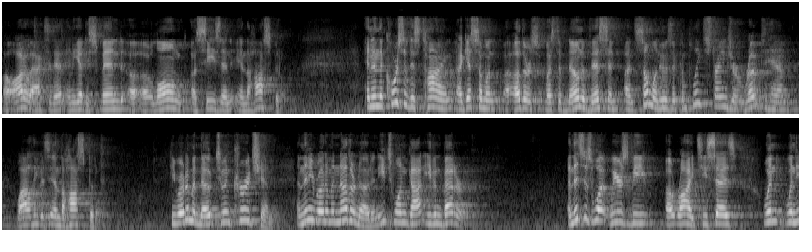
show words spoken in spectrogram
uh, auto accident and he had to spend a, a long a season in the hospital. And in the course of this time, I guess someone, uh, others must have known of this, and, and someone who was a complete stranger wrote to him while he was in the hospital. He wrote him a note to encourage him. And then he wrote him another note, and each one got even better. And this is what Wiersbe uh, writes. He says, when, when, he,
